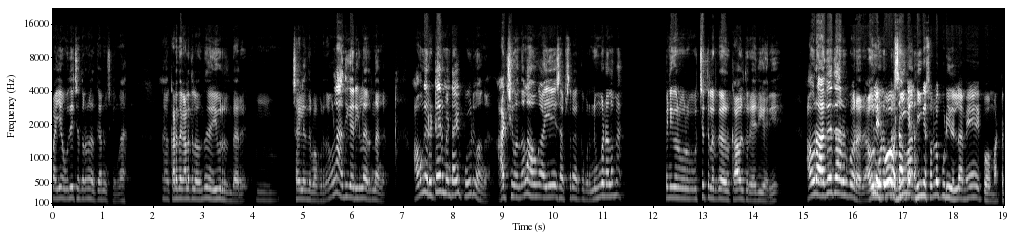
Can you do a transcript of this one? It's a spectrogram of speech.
பையன் ஐயா உதயச்சந்திரனும் இருக்காருன்னு வச்சுக்கோங்களேன். கடந்த காலத்தில் வந்து இவர் இருந்தார். சைலேந்திர பாபு இருந்தாங்க அவங்களாம் அதிகாரிகளாக இருந்தாங்க. அவங்க ரிட்டையர்மெண்ட் ஆகி போயிடுவாங்க. ஆட்சி வந்தாலும் அவங்க ஐஏஎஸ் அஃபஸராக இருக்க போகிறாங்க உங்கள் நிலமை? இப்போ நீங்கள் ஒரு ஒரு உச்சத்தில் இருக்கிற ஒரு காவல்துறை அதிகாரி அவர் அதே தான் இருக்க போகிறாரு அவர் இப்போ ஒன்றும் பெருசா நீங்க மாற- நீங்க சொல்லக்கூடியது எல்லாமே இப்போ மற்ற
